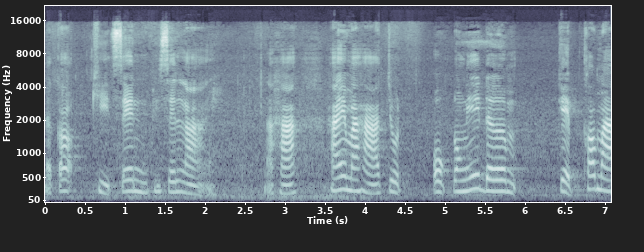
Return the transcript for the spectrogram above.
แล้วก็ขีดเส้นพิเส้นลายนะคะ ให้มาหาจุดอกตรงนี้เดิมเก็บเข้ามา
